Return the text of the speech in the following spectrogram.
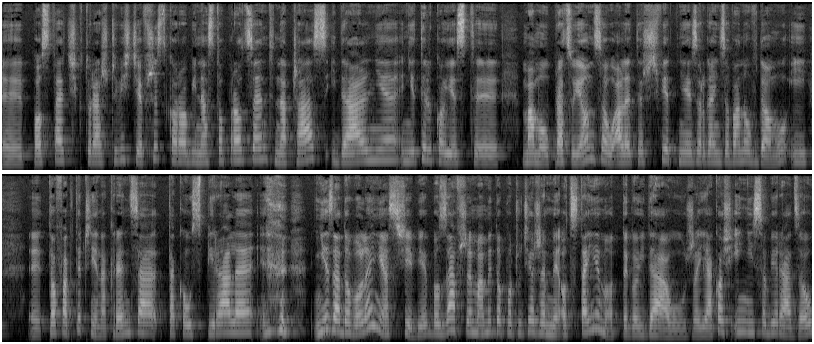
Y, postać, która rzeczywiście wszystko robi na 100%, na czas, idealnie, nie tylko jest y, mamą pracującą, ale też świetnie zorganizowaną w domu i y, to faktycznie nakręca taką spiralę niezadowolenia z siebie, bo zawsze mamy to poczucie, że my odstajemy od tego ideału, że jakoś inni sobie radzą,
